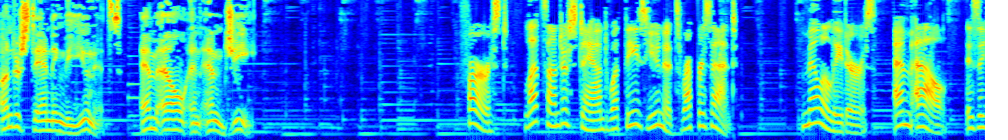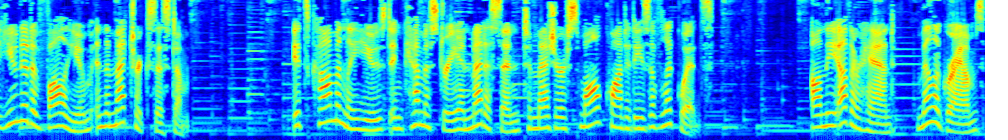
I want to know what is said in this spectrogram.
Understanding the units, ml and mg. First, let's understand what these units represent. Milliliters, ml, is a unit of volume in the metric system. It's commonly used in chemistry and medicine to measure small quantities of liquids. On the other hand, milligrams,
